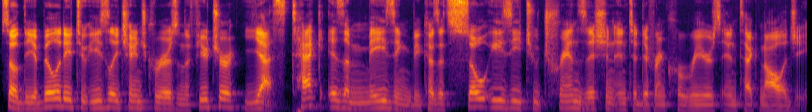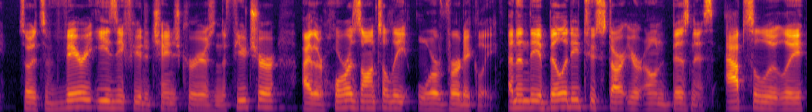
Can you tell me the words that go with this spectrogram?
So the ability to easily change careers in the future, yes, tech is amazing because it's so easy to transition into different careers in technology. So it's very easy for you to change careers in the future, either horizontally or vertically. And then the ability to start your own business. Absolutely,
